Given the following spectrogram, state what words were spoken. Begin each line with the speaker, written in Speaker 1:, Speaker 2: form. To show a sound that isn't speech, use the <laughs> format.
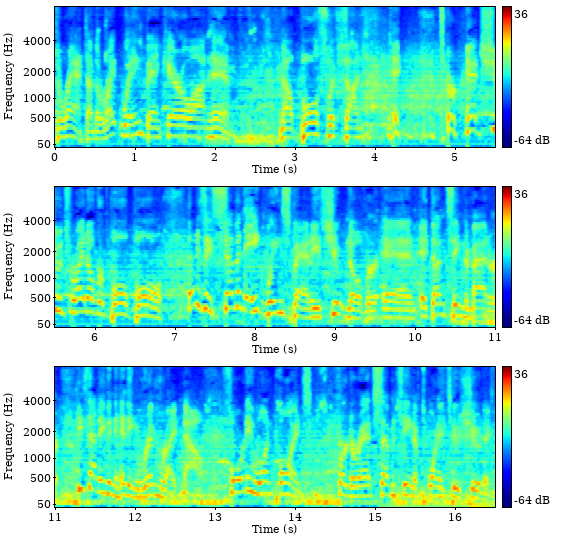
Speaker 1: Durant on the right wing, Banchero on him. Now Bol switches on. <laughs> Durant shoots right over Bol Bol. That is a 7 8 wingspan he's shooting over, and it doesn't seem to matter. He's not even hitting rim right now. 41 points for Durant, 17 of 22 shooting.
